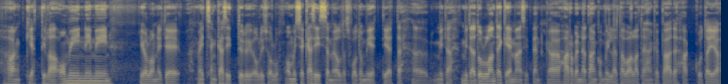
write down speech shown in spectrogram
hankkia tilaa omiin nimiin jolloin itse metsän käsittely olisi ollut omissa käsissä. Me oltaisiin voitu miettiä, että mitä, mitä tullaan tekemään sitten, harvennetaanko millä tavalla, tehdäänkö päätehakkuuta ja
